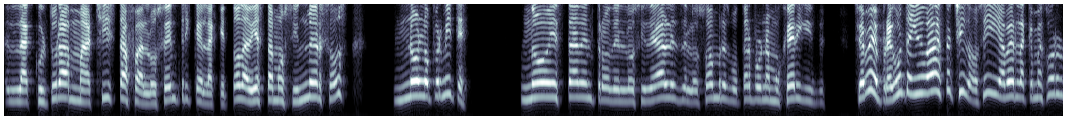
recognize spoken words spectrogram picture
la cultura machista falocéntrica en la que todavía estamos inmersos no lo permite. No está dentro de los ideales de los hombres votar por una mujer y si a mí me preguntan, yo digo, ah, está chido, sí, a ver, la que mejor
